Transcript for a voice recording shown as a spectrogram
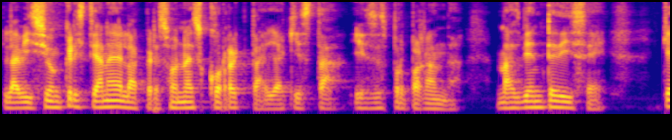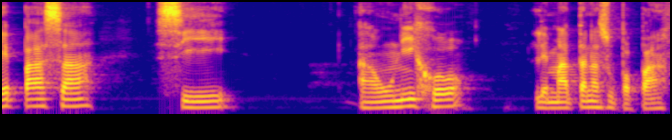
la visión cristiana de la persona es correcta y aquí está, y esa es propaganda. Más bien te dice, ¿qué pasa si a un hijo le matan a su papá?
